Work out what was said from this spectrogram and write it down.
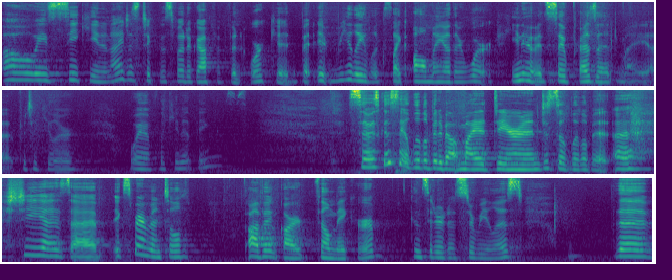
always seeking. And I just took this photograph of an orchid, but it really looks like all my other work. You know, it's so present, my uh, particular way of looking at things. So I was going to say a little bit about Maya Deren, just a little bit. Uh, she is an experimental avant-garde filmmaker, considered a surrealist. The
